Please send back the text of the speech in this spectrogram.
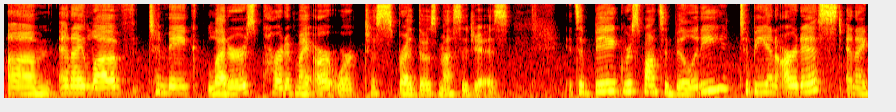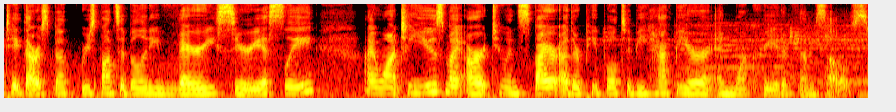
Um, and I love to make letters part of my artwork to spread those messages. It's a big responsibility to be an artist, and I take that resp- responsibility very seriously. I want to use my art to inspire other people to be happier and more creative themselves.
